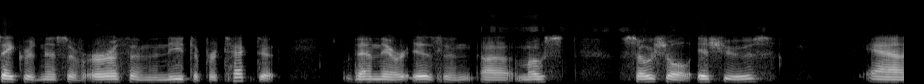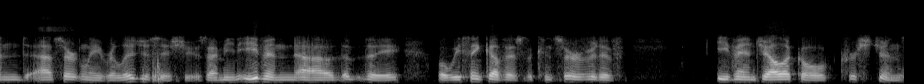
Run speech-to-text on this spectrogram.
sacredness of Earth and the need to protect it than there is in uh, most social issues and uh, certainly religious issues. I mean, even uh, the, the what we think of as the conservative evangelical Christians,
